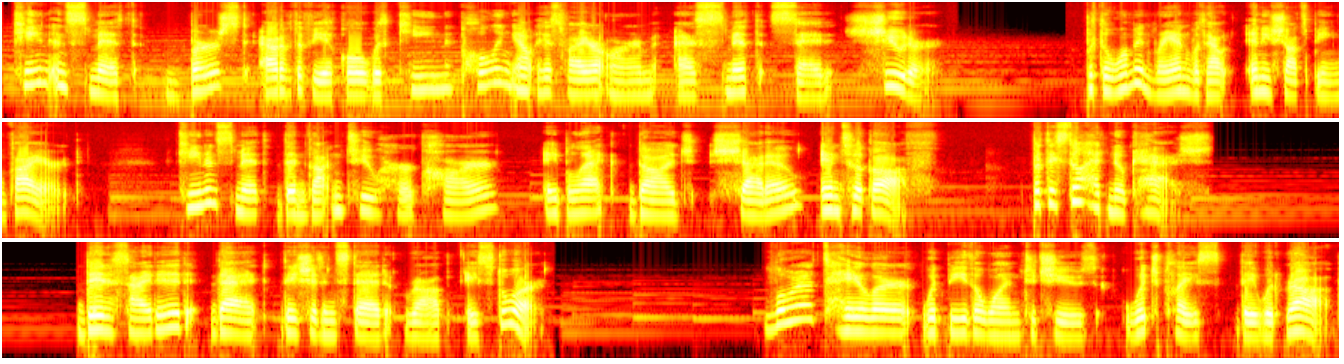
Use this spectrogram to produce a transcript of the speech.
Keene and Smith burst out of the vehicle with Keene pulling out his firearm as Smith said, Shoot her. But the woman ran without any shots being fired. Keene and Smith then got into her car a black Dodge Shadow and took off. But they still had no cash. They decided that they should instead rob a store. Laura Taylor would be the one to choose which place they would rob.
